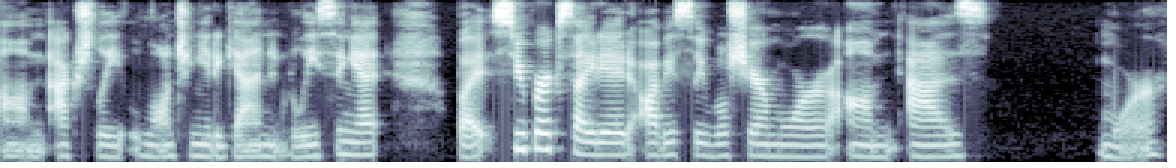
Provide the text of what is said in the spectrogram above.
um, actually launching it again and releasing it. But super excited. Obviously, we'll share more um, as more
